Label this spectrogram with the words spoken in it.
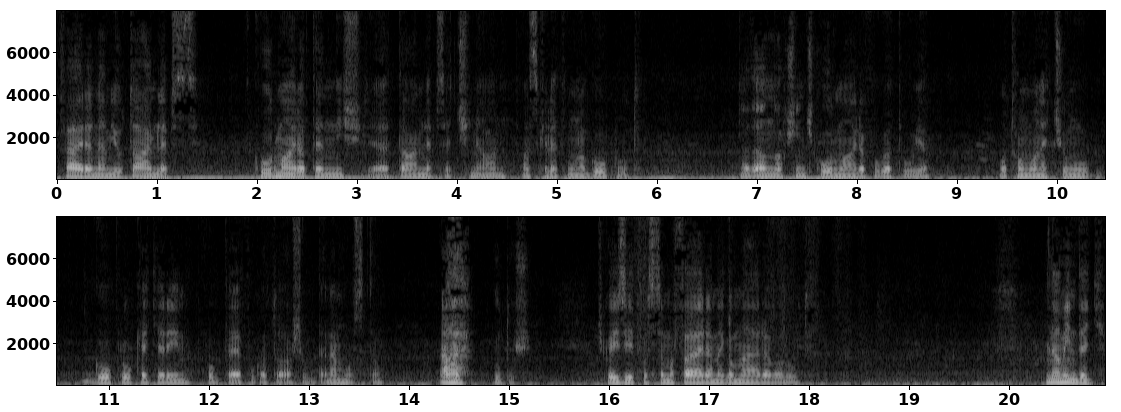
Fejre nem jó, timelapse. Kormányra tenni is timelapse-et csinálni. Azt kellett volna a GoPro-t. Hát annak sincs kormányra fogatója. Otthon van egy csomó GoPro ketyerém, fog felfogatások, de nem hoztam. Ah, butus. Csak a izét hoztam a fájra, meg a mára valót. Na mindegy.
